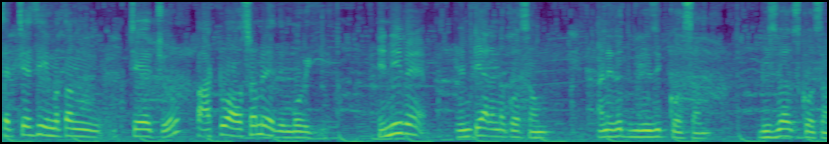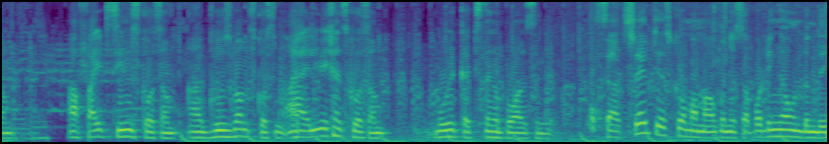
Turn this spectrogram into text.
సెట్ చేసి మొత్తం చేయొచ్చు. పార్ట్ టూ అవసరం లేదు ఈ మూవీకి ఎనీవే ఎన్టీఆర్ అన్న కోసం అనిరుద్ మ్యూజిక్ కోసం విజువల్స్ కోసం ఆ ఫైట్ సీన్స్ కోసం ఆ గూస్ బంప్స్ కోసం ఆ ఎలివేషన్స్ కోసం మూవీ ఖచ్చితంగా పోవాల్సిందే. సబ్స్క్రైబ్ చేసుకోమమ్మా కొంచెం సపోర్టింగ్గా ఉంటుంది.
